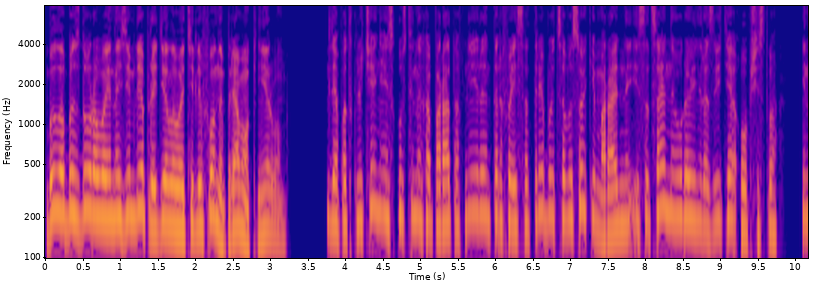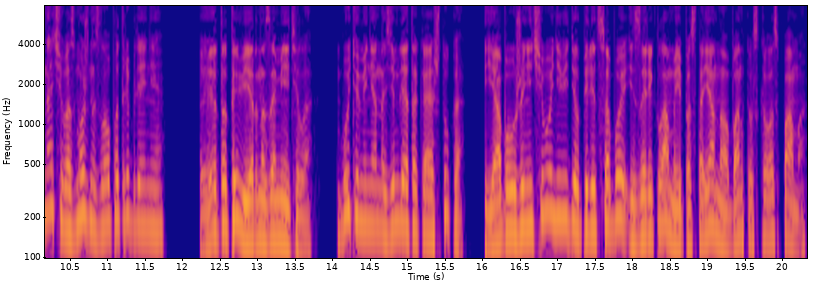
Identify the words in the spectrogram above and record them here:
Было бы здорово и на земле приделывать телефоны прямо к нервам. Для подключения искусственных аппаратов нейроинтерфейса требуется высокий моральный и социальный уровень развития общества, иначе возможны злоупотребления. Это ты верно заметила. Будь у меня на земле такая штука, я бы уже ничего не видел перед собой из-за рекламы и постоянного банковского спама.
